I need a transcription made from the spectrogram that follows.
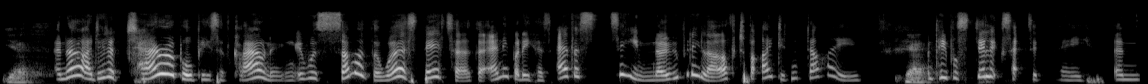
Yes. And no, I did a terrible piece of clowning. It was some of the worst theatre that anybody has ever seen. Nobody laughed, but I didn't die. Yeah. And people still accepted me. And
